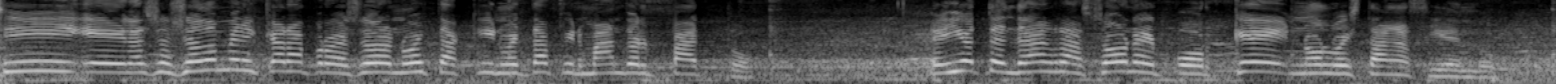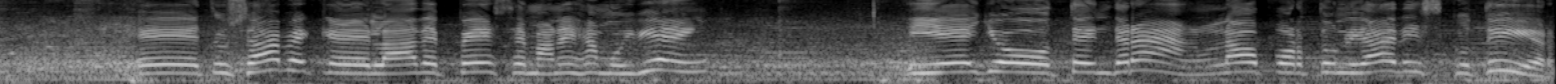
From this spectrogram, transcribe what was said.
Sí, eh, la Asociación Dominicana de Profesores no está aquí, no está firmando el pacto. Ellos tendrán razones por qué no lo están haciendo. Eh, tú sabes que la ADP se maneja muy bien y ellos tendrán la oportunidad de discutir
